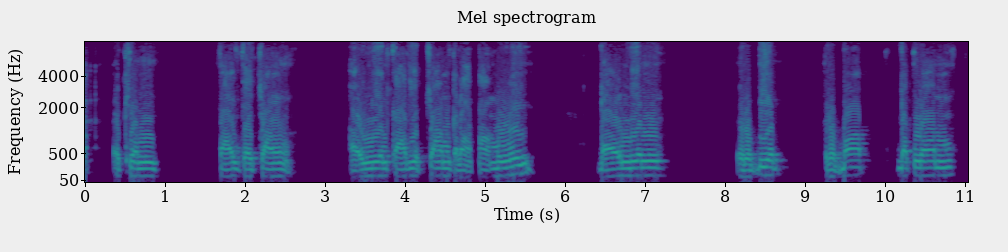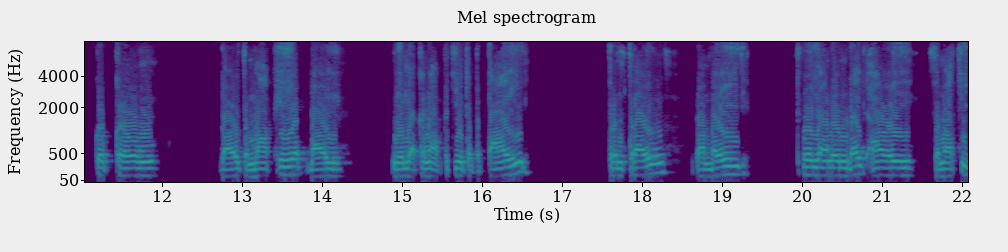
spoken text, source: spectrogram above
ក ខ្ញុំតែងតែចង់ឲ្យមានការរៀបចំគណៈបកមួយដែលមានរបៀបរបបដឹកនាំគ្រប់គ្រងដោយតម្លាភាពដោយមានលក្ខណៈប្រជាធិបតេយ្យត្រឹមត្រូវដើម្បីធ្វើយ៉ាងដូចម្តេចឲ្យសមាជិក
